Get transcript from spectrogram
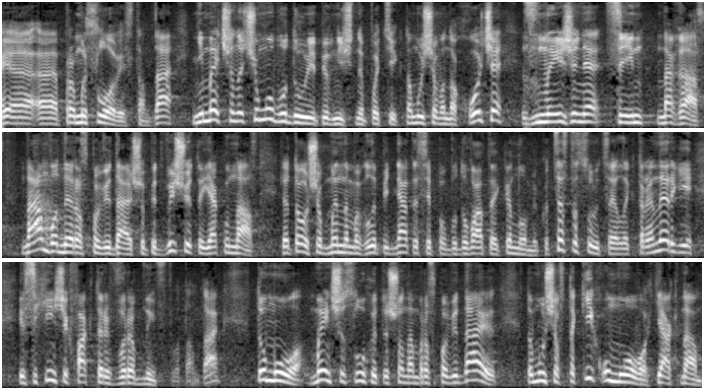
е, промисловість. Там, да? Німеччина чому будує північний потік? Тому що вона хоче зниження цін на газ. Нам вони розповідають, що підвищуєте як у нас, для того, щоб ми не могли піднятися і побудувати економіку. Це стосується електроенергії і всіх інших факторів виробництва. Там, так? Тому менше слухайте, що нам розповідають, тому що в таких умовах, як нам,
